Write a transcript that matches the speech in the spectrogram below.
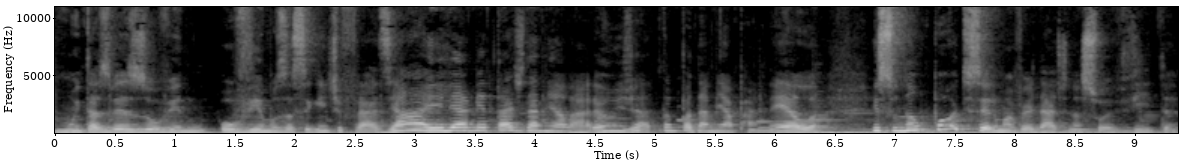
muitas vezes ouvimos a seguinte frase: Ah, ele é a metade da minha laranja, a tampa da minha panela. Isso não pode ser uma verdade na sua vida.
